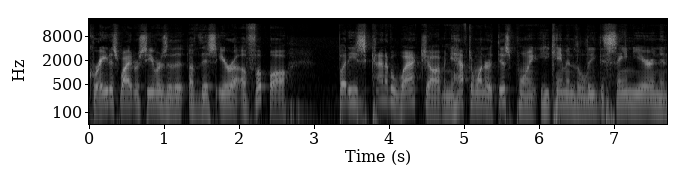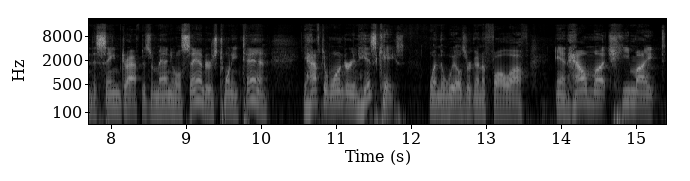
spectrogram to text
greatest wide receivers of, the, of this era of football but he's kind of a whack job, and you have to wonder at this point. He came into the league the same year and in the same draft as Emmanuel Sanders, 2010. You have to wonder in his case when the wheels are going to fall off and how much he might.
